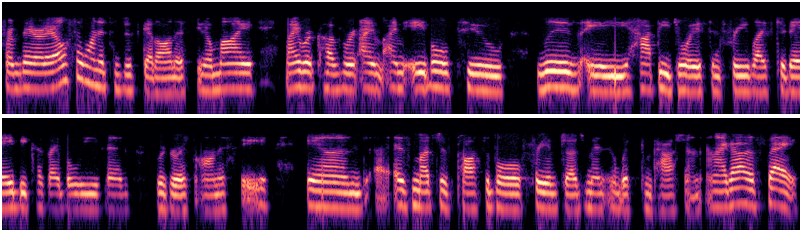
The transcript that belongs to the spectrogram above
from there. And I also wanted to just get honest. You know, my my recovery I'm I'm able to live a happy, joyous, and free life today because I believe in rigorous honesty and uh, as much as possible free of judgment and with compassion. And I gotta say,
